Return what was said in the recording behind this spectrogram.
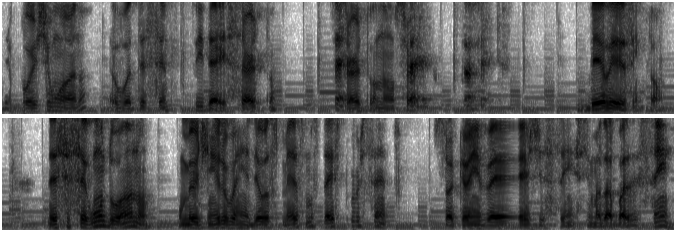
Depois de um ano, eu vou ter 110, certo? Certo, certo ou não certo? Certo, tá certo. Beleza, então. Nesse segundo ano, o meu dinheiro vai render os mesmos 10%. Só que ao invés de ser em cima da base 100,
